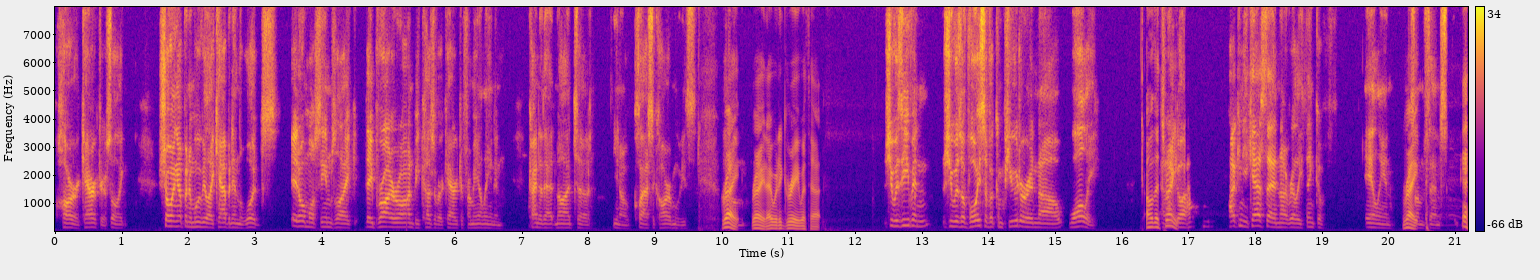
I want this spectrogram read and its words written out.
horror character. So like showing up in a movie like Cabin in the Woods, it almost seems like they brought her on because of her character from Alien and kind of that nod to you know classic horror movies. Right, um, right. I would agree with that. She was even she was a voice of a computer in uh, WALL-E. Oh, that's and right. Go, how can you cast that and not really think of alien Right. in some sense.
